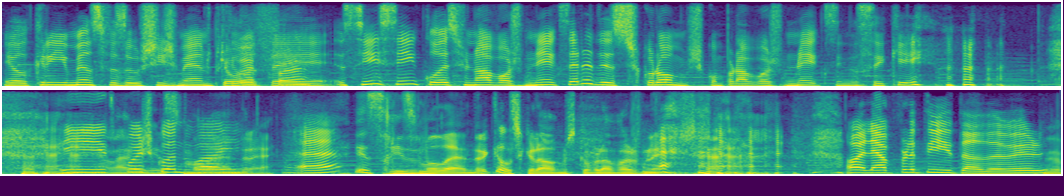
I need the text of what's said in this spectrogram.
Ele queria imenso fazer o X-Men porque ele ele é até. Sim, sim, colecionava os bonecos, era desses cromos, comprava os bonecos e não sei o quê. e depois quando vai. Hã? Esse riso malandro, aqueles cromos que cobrava aos bonecos. Olha para ti, estás a ver? Eu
